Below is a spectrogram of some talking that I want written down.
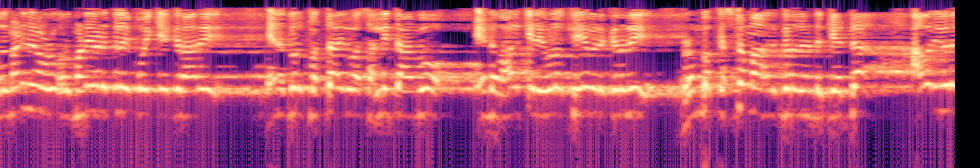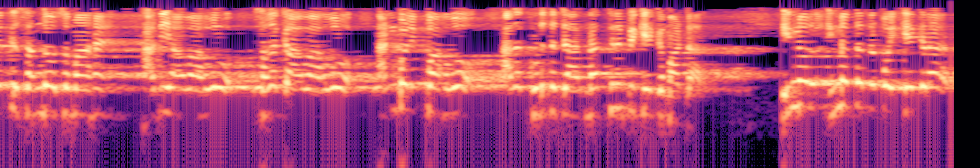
ஒரு மனிதனோட ஒரு மனிதனிடத்திலே போய் கேட்கிறாரு எனக்கு ஒரு பத்தாயிரம் ரூபாய் சல்லித்தாங்கோ என் வாழ்க்கையில எவ்வளவு தேவை இருக்கிறது ரொம்ப கஷ்டமாக இருக்கிறது என்று கேட்டா அவர் இவருக்கு சந்தோஷமாக அதியாவாகவோ சதக்காவாகவோ அன்பளிப்பாகவோ அதை கொடுத்துட்டாருன்னா திருப்பி கேட்க மாட்டார். இன்னொரு இன்னொருத்தர் போய் கேட்கிறார்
